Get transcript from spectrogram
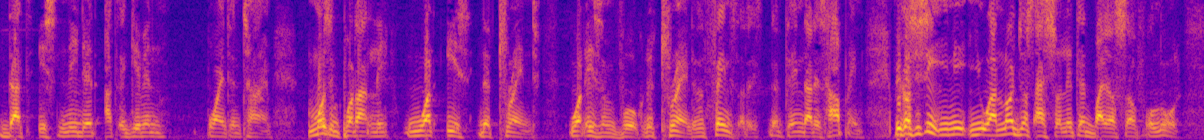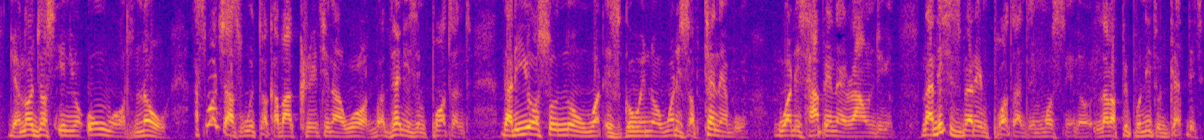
that is needed at a given point in time. Most importantly, what is the trend? What is in vogue? The trend, the things that is the thing that is happening. Because you see, you, need, you are not just isolated by yourself alone. You're not just in your own world. No. As much as we talk about creating a world, but then it's important that you also know what is going on, what is obtainable, what is happening around you. Now, this is very important in most, you know, a lot of people need to get this.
